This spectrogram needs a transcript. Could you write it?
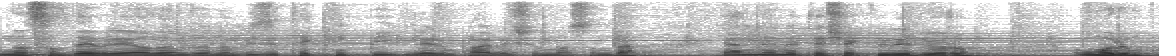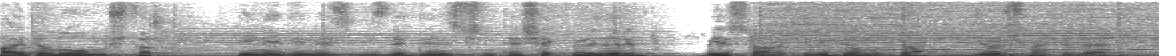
nasıl devreye alındığını, bizi teknik bilgilerin paylaşılmasında kendilerine teşekkür ediyorum. Umarım faydalı olmuştur. Dinlediğiniz, izlediğiniz için teşekkür ederim. Bir sonraki videomuzda görüşmek üzere.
